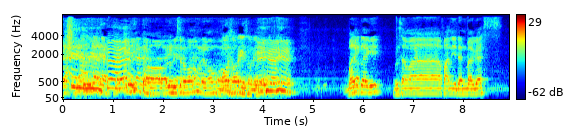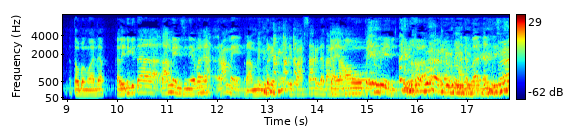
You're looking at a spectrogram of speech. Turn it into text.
kayak gini toh. Belum disuruh ngomong udah ngomong. Oh sorry sorry. Balik lagi bersama Fani dan Bagas atau Bang Wadap. Kali ini kita rame di sini ya, Pan ya? Rame. Rame. Kayak di pasar datang Kayak tamu. mau PNB nih. Waduh. Ada badan di sini.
